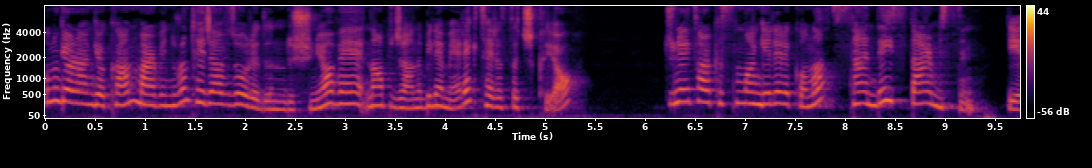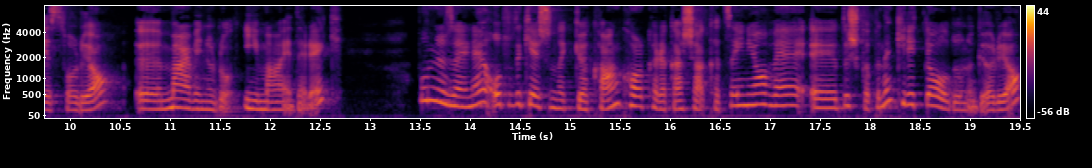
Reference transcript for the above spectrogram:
Bunu gören Gökhan Merve Nur'un tecavüze uğradığını düşünüyor ve ne yapacağını bilemeyerek terasa çıkıyor. Cüneyt arkasından gelerek ona sen de ister misin diye soruyor e, Merve Nur'u ima ederek. Bunun üzerine 32 yaşındaki Gökhan korkarak aşağı kata iniyor ve e, dış kapının kilitli olduğunu görüyor.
